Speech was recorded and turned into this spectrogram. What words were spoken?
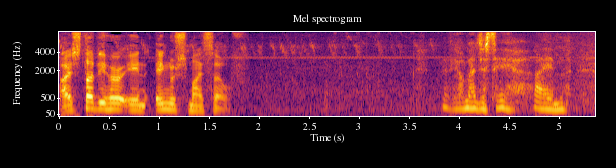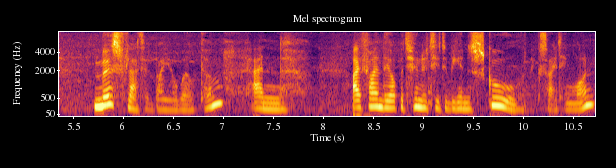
I study her in English myself. Your Majesty, I am most flattered by your welcome, and I find the opportunity to be in school an exciting one.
